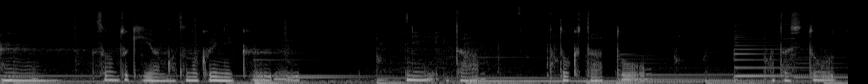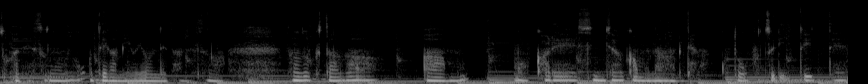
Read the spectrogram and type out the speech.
うん。その時はまあそのクリニックにいたドクターと私ととかでそのお手紙を読んでたんですがそのドクターが「ああもう彼死んじゃうかもなみたいなことをぽつりと言ってで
